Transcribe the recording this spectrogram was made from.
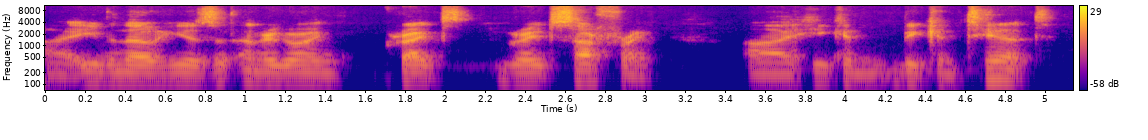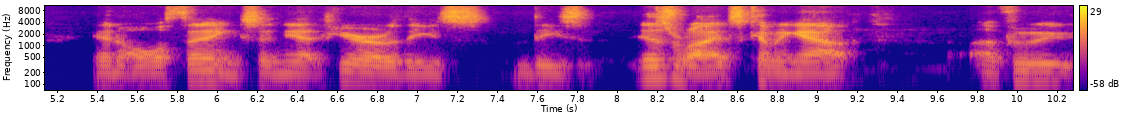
Uh, even though he is undergoing great, great suffering, uh, he can be content in all things. And yet here are these these Israelites coming out of who,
